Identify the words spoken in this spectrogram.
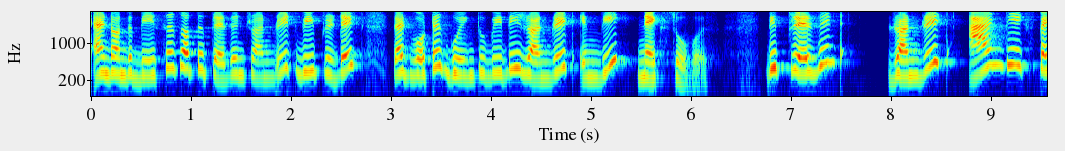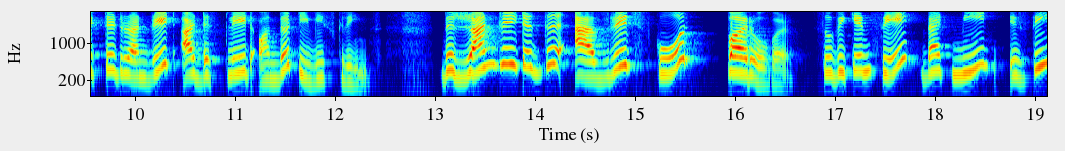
and on the basis of the present run rate we predict that what is going to be the run rate in the next overs. The present run rate and the expected run rate are displayed on the TV screens. The run rate is the average score per over. So, we can say that mean is the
